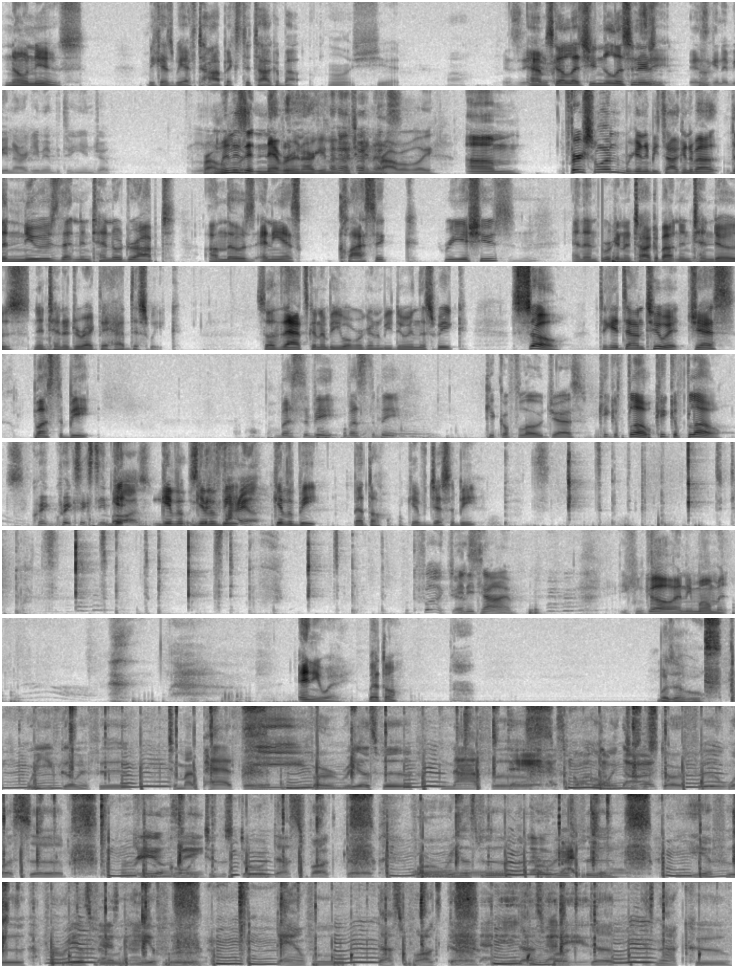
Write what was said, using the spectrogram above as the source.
no news because we have topics to talk about. Oh shit. Is it, I'm just going to let you, the listeners. Is it, is it going to be an argument between you and Joe? Probably. When is it never an argument between us? Probably. Um, first one, we're going to be talking about the news that Nintendo dropped on those NES Classic reissues, and then we're going to talk about Nintendo's Nintendo Direct they had this week. So that's going to be what we're going to be doing this week. So to get down to it, Jess, bust a beat. Bust a beat. Bust a beat. Kick a flow, Jess. Kick a flow. Kick a flow. Quick, quick, 16 Gi- bars. give a give a beat. fire. Give a beat. Beto, give Jess a beat. What the fuck, Jess? Anytime. You can go any moment. anyway, Beto. What's up? Where you going, fool? To my pad, fool. For reals, fool? Nah, fool. I'm going to the store, fool. What's up? For reals, I'm going to the store, that's fucked up. For reals, fool? For reals, fool? Yeah, fool. For reals, fool? Yeah, fool. Damn, fool. That's fucked up. That is, That's fucked up. It's not cool.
